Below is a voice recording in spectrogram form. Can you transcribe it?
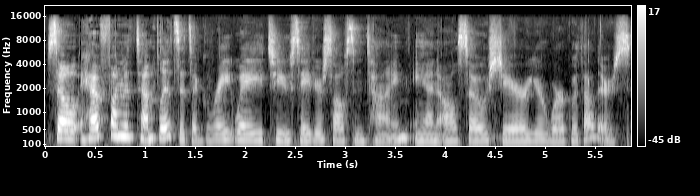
So have fun with templates. It's a great way to save yourself some time and also share your work with others.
